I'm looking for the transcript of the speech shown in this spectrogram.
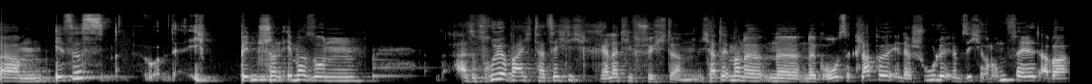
Ähm, ist es. Ich bin schon immer so ein also früher war ich tatsächlich relativ schüchtern. Ich hatte immer eine, eine, eine große Klappe in der Schule, in einem sicheren Umfeld, aber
